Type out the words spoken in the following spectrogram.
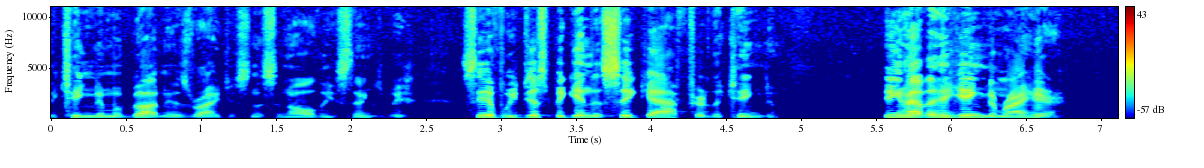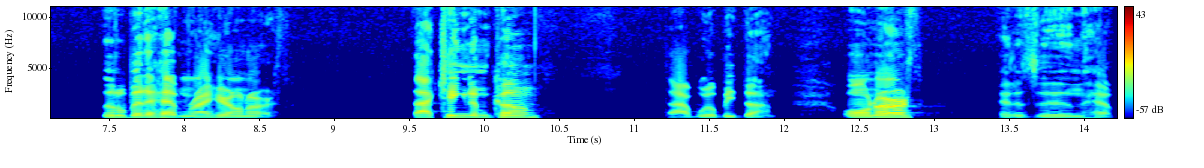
the kingdom of God and his righteousness, and all these things. We see if we just begin to seek after the kingdom. You can have the kingdom right here. A little bit of heaven right here on earth. Thy kingdom come, thy will be done. On earth, it is in heaven.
